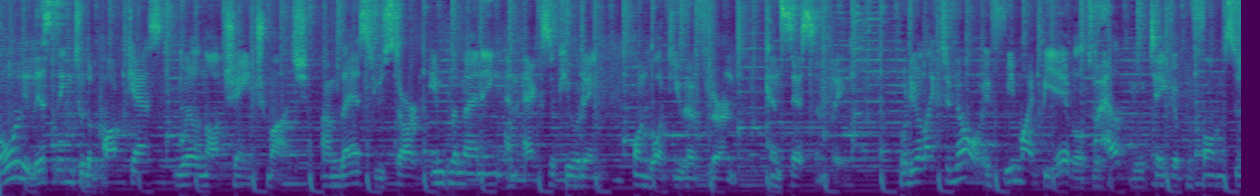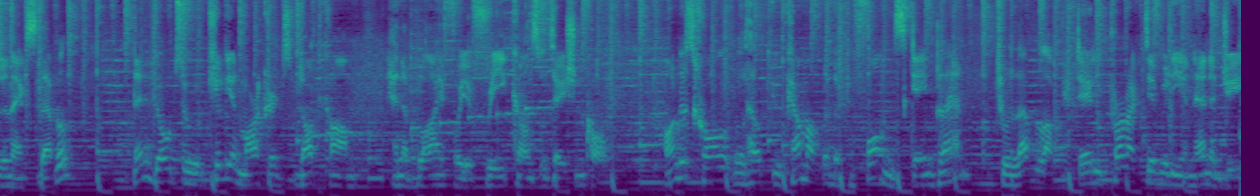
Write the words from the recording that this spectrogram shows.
only listening to the podcast will not change much unless you start implementing and executing on what you have learned consistently. Would you like to know if we might be able to help you take your performance to the next level? Then go to kilianmarkert.com and apply for your free consultation call. On this call, we'll help you come up with a performance game plan to level up your daily productivity and energy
